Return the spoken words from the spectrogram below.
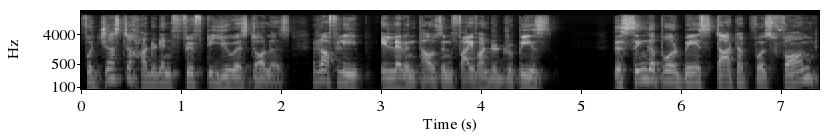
for just 150 US dollars, roughly 11,500 rupees. The Singapore based startup was formed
